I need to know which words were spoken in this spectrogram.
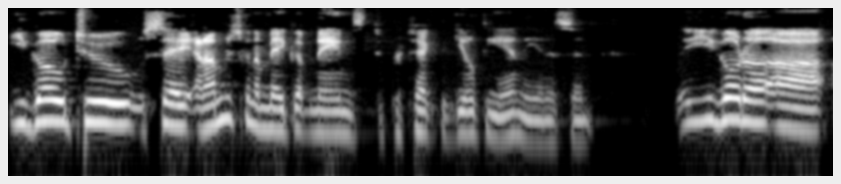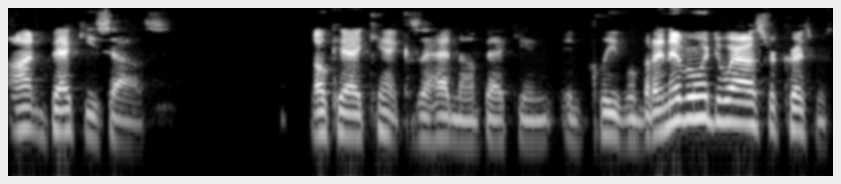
You go to say, and I'm just going to make up names to protect the guilty and the innocent. You go to uh, Aunt Becky's house. Okay, I can't because I had an Aunt Becky in, in Cleveland, but I never went to her house for Christmas.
